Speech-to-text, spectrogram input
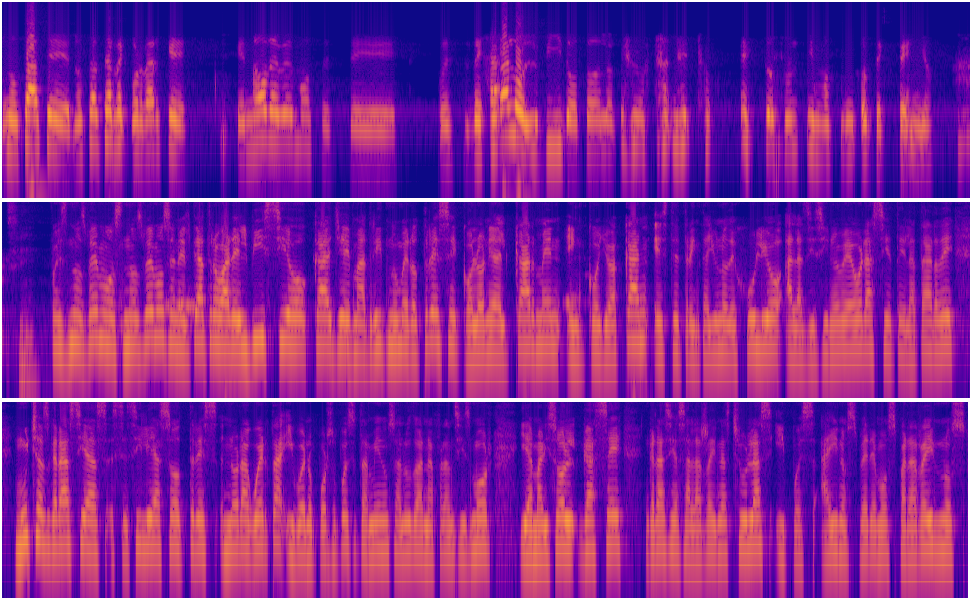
nos hace, nos hace recordar que, que no debemos, este, pues dejar al olvido todo lo que nos han hecho estos últimos cinco sexenios. Pues nos vemos, nos vemos en el Teatro Bar El Vicio, calle Madrid número 13, Colonia del Carmen, en Coyoacán, este 31 de julio a las 19 horas, 7 de la tarde. Muchas gracias, Cecilia Sotres, Nora Huerta, y bueno, por supuesto también un saludo a Ana Francis Moore y a Marisol Gacé, gracias a las Reinas Chulas, y pues ahí nos veremos para reírnos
